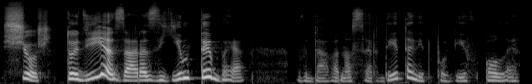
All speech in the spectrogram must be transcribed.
Що ж, тоді я зараз з'їм тебе, вдавано сердито відповів Олег.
